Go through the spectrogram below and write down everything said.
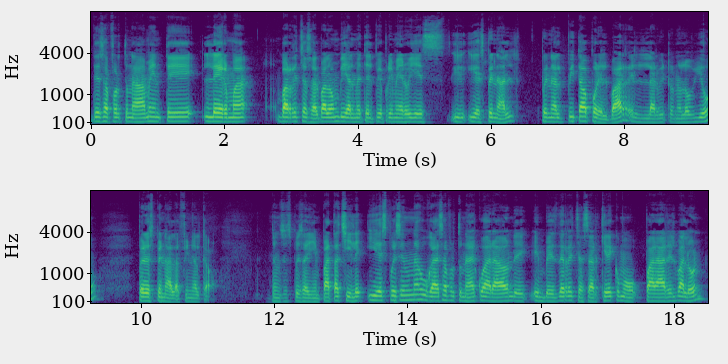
desafortunadamente Lerma va a rechazar el balón, Vial mete el pie primero y es, y, es penal. Penal pitado por el bar, el árbitro no lo vio, pero es penal al fin y al cabo. Entonces, pues ahí empata Chile. Y después en una jugada desafortunada de cuadrado, donde en vez de rechazar, quiere como parar el balón.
